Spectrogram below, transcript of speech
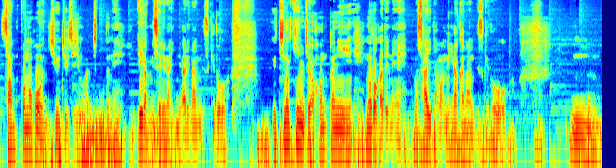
散歩の方に集中してしまう。ちょっとね、絵が見せれないんであれなんですけど、うちの近所は本当にのどかでね、埼玉の田舎なんですけど、うん、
